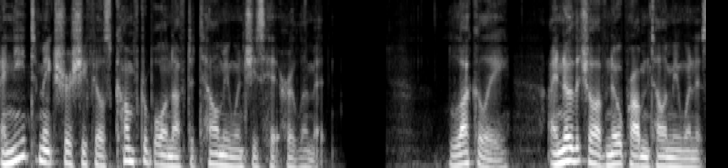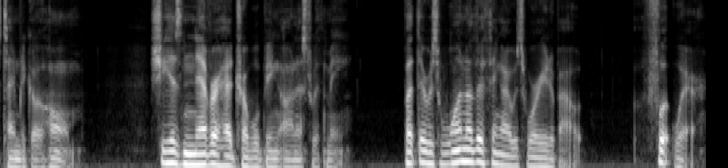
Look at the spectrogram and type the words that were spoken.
I need to make sure she feels comfortable enough to tell me when she's hit her limit. Luckily, I know that she'll have no problem telling me when it's time to go home. She has never had trouble being honest with me. But there was one other thing I was worried about footwear.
